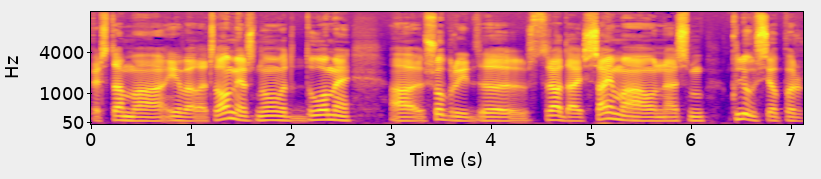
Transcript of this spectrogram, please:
Pēc tam uh, ievēlēts Valmieras novada domē. Uh, šobrīd uh, strādāju saimā un esmu kļuvis jau par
